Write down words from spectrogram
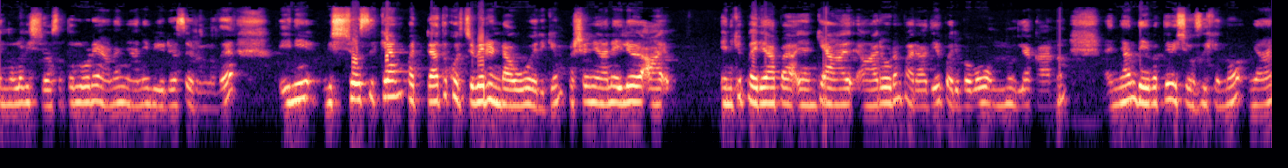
എന്നുള്ള വിശ്വാസത്തിലൂടെയാണ് ഞാൻ ഈ വീഡിയോസ് ഇടുന്നത്. ഇനി വിശ്വസിക്കാൻ പറ്റാത്ത കുറച്ച് പേരുണ്ടാവുമായിരിക്കും. പക്ഷെ ഞാൻ അതിൽ എനിക്ക് പരാ എനിക്ക് ആരോടും പരാതിയോ പരിഭവമോ ഒന്നുമില്ല. കാരണം ഞാൻ ദൈവത്തെ വിശ്വസിക്കുന്നു. ഞാൻ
